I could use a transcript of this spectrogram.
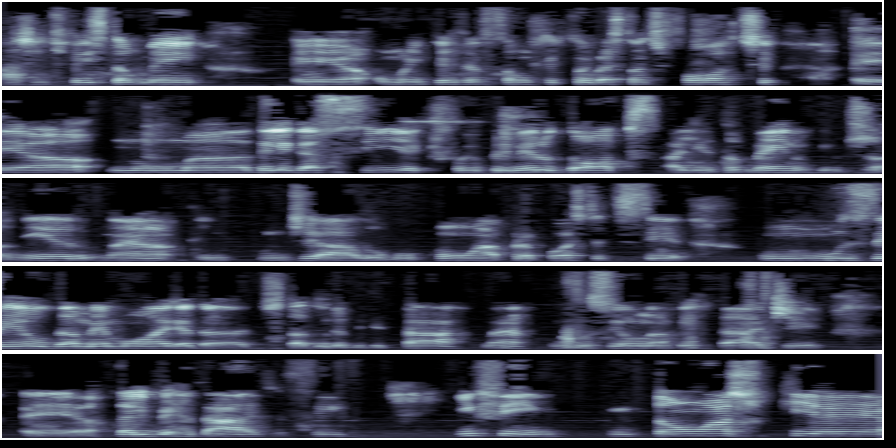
A gente fez também é, uma intervenção que foi bastante forte é, numa delegacia, que foi o primeiro DOPS ali também, no Rio de Janeiro, né, em, em diálogo com a proposta de ser um museu da memória da ditadura militar, né, um museu, na verdade, é, da liberdade, assim. Enfim, então acho que é,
